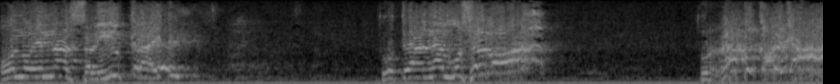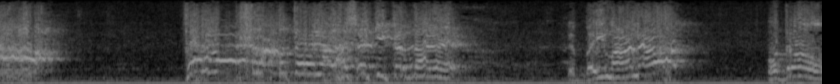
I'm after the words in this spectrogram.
اینا سلیل کرائے تو آنا مسلمان، تو رب کو جا۔ رب تیرے حشر کی کرتا ہے۔ کہ بئی مان ادھر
